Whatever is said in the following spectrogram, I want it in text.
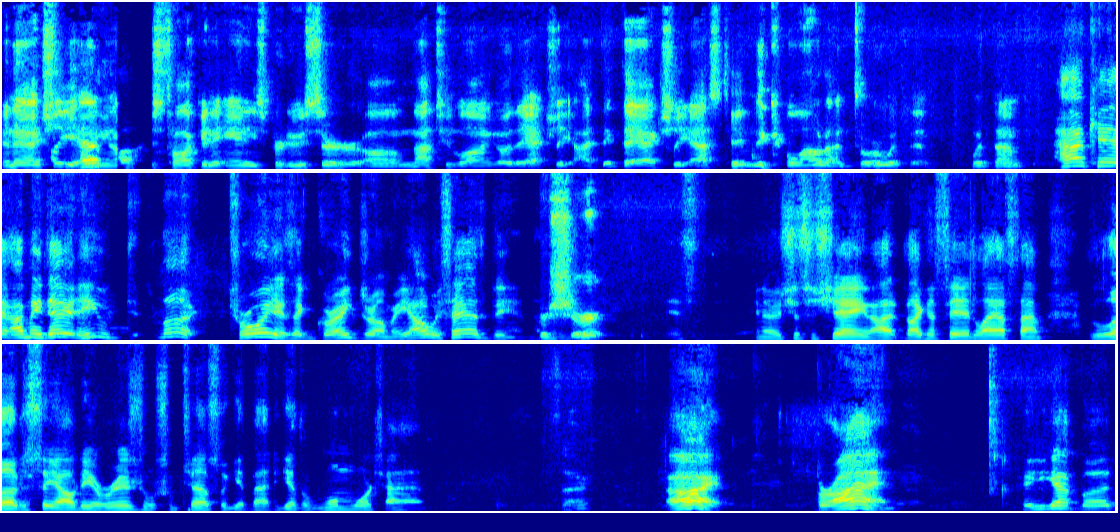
And actually, I, mean, I Peppa. was talking to Annie's producer um, not too long ago. They actually, I think they actually asked him to go out on tour with him, with them How can I mean? They, he look. Troy is a great drummer. He always has been. I for mean, sure. It's you know, it's just a shame. I like I said last time. Love to see all the originals from Tesla get back together one more time. So, all right, Brian, who you got, bud?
